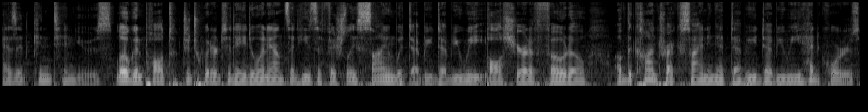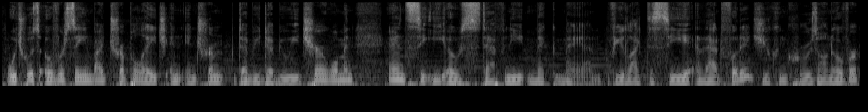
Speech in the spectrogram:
as it continues. Logan Paul took to Twitter today to announce that he's officially signed with WWE. Paul shared a photo of the contract signing at WWE headquarters, which was overseen by Triple H and interim WWE chairwoman and CEO Stephanie McMahon. If you'd like to see that footage, you can cruise on over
